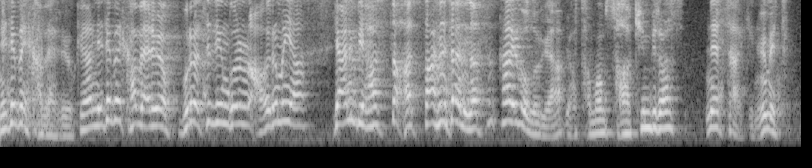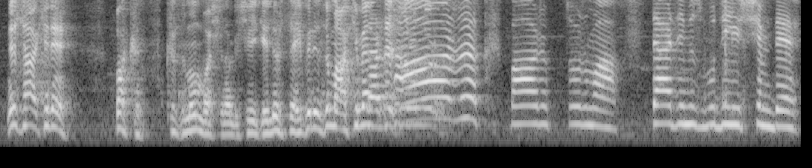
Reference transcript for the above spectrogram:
Ne demek haber yok ya? Ne demek haber yok? Burası Dingo'nun ahırı mı ya? Yani bir hasta hastaneden nasıl kaybolur ya? Ya tamam sakin biraz. Ne sakin Ümit, ne sakini? Bakın kızımın başına bir şey gelirse hepinizi mahkemelerde savunurum. Tarık bağırıp durma. Derdimiz bu değil şimdi.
